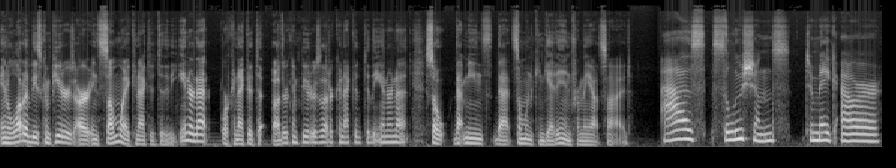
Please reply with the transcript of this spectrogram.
And a lot of these computers are in some way connected to the internet or connected to other computers that are connected to the internet. So that means that someone can get in from the outside. As solutions to make our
